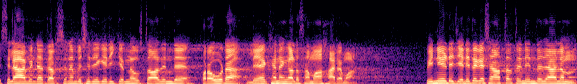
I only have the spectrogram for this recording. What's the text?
ഇസ്ലാമിന്റെ ദർശനം വിശദീകരിക്കുന്ന ഉസ്താദിന്റെ പ്രൗഢ ലേഖനങ്ങളുടെ സമാഹാരമാണ്. പിന്നീട് ജനിതക ശാസ്ത്രത്തിന്റെ ഇന്ദ്രജാലം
